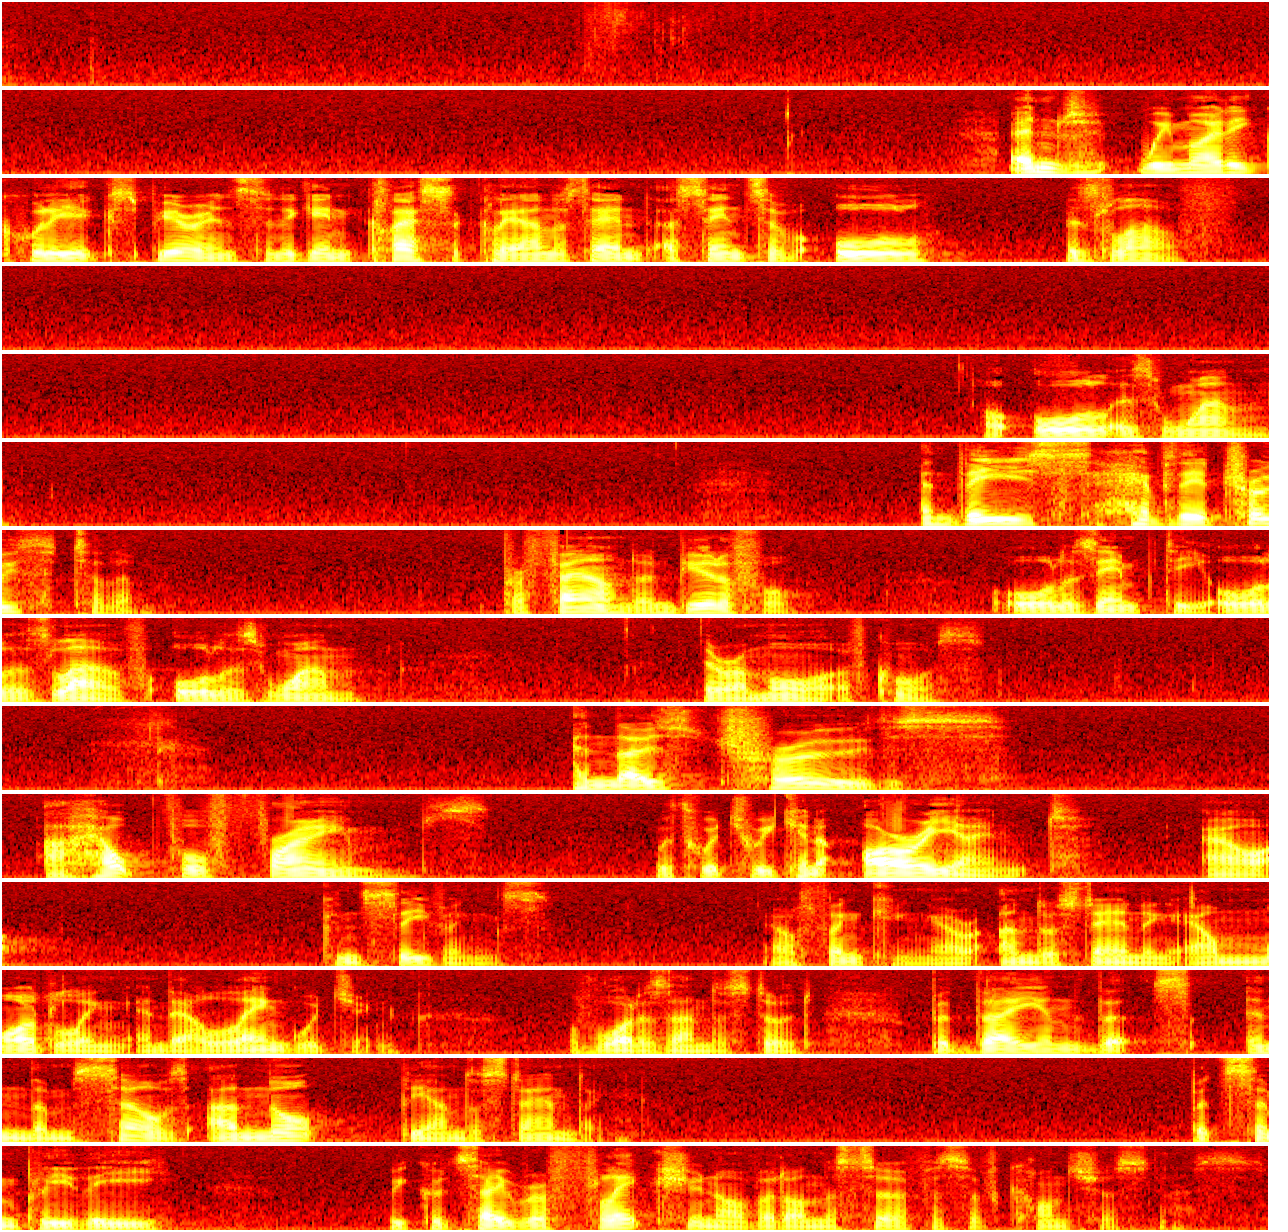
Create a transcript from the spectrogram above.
And we might equally experience, and again, classically understand, a sense of all is love. All is one. And these have their truth to them profound and beautiful. All is empty, all is love, all is one. There are more, of course. And those truths are helpful frames with which we can orient our conceivings, our thinking, our understanding, our modeling, and our languaging of what is understood. But they in, in themselves are not the understanding, but simply the, we could say, reflection of it on the surface of consciousness.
